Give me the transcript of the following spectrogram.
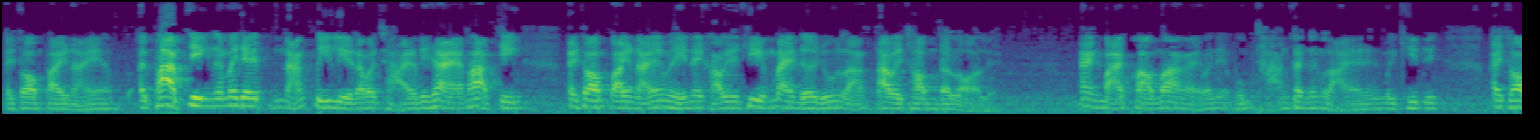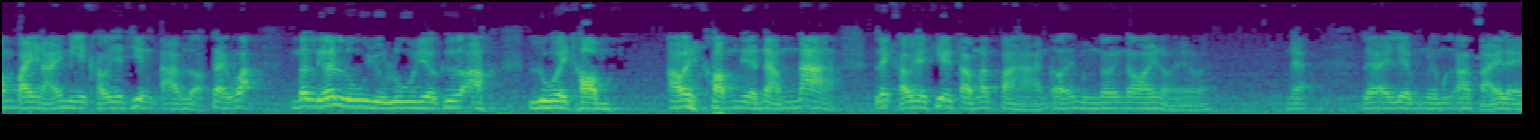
ไอ้ทอมไปไหนอะไอ้ภาพจริงนะไม่ใช่หนังปีเหลียดเอามาฉายไม่ใช่ภาพจริงไอ้ทอมไปไหนไม่เห็นในเขาที่แม่เดินอยู่หลังตามไอ้ทอมตลอดเลยแม่งหมายความว่าไงวะเนี่ยผมถามท่านทั้งหลายไม่คิดดิไอ้ทอมไปไหนมีเขาจะเที่ยงตามหรอกแสดงว่า มันเหลือรูอยู่รูเดียวคือเอารูไอ้ทอม เอาไอ้ทอมเนี่ยนำหน้า และเขาจะเที่ยงตามรับประหารเอาให้มึงน้อยๆหน่อยวะเนี่ยแล้วไอ้เรื่องมึงอาศัยเลย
